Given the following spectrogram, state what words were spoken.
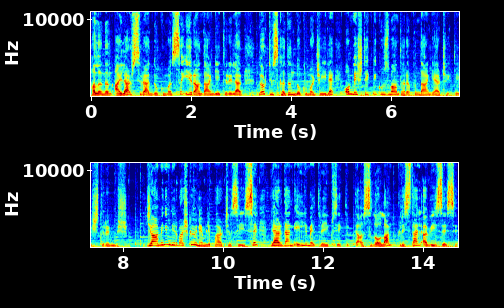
Halının aylar süren dokuması İran'dan getirilen 400 kadın dokumacı ile 15 teknik uzman tarafından gerçekleştirilmiş. Caminin bir başka önemli parçası ise yerden 50 metre yükseklikte asılı olan kristal avizesi.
